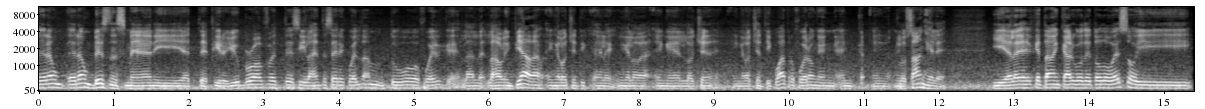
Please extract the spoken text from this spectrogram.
era un, era un businessman y este, Peter Uber, este, si la gente se recuerda, tuvo, fue el, las Olimpiadas en el, 80, en, el, en, el, en el 84 fueron en, en, Los Ángeles y él es el que estaba en cargo de todo eso y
